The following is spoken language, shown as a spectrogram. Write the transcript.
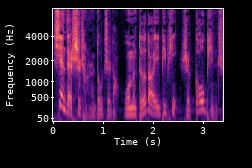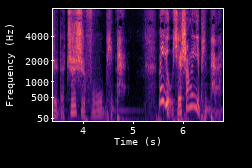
现在市场上都知道，我们得到 APP 是高品质的知识服务品牌。那有些商业品牌，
